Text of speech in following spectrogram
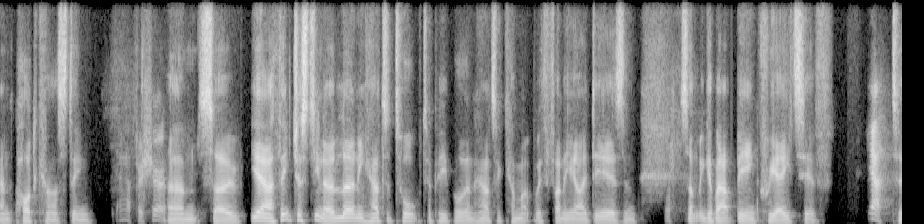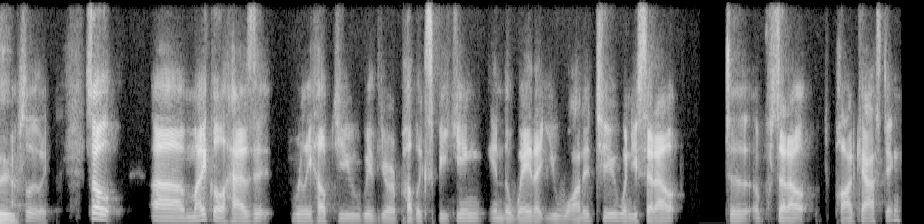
and podcasting Yeah, for sure. um, so yeah, I think just you know learning how to talk to people and how to come up with funny ideas and something about being creative yeah. too. Absolutely. So, uh, Michael, has it really helped you with your public speaking in the way that you wanted to when you set out to uh, set out podcasting?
